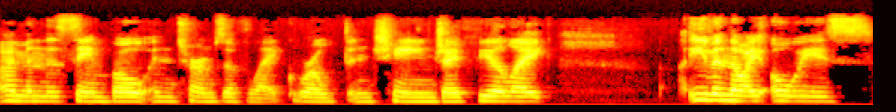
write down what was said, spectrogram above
I'm in the same boat in terms of like growth and change. I feel like even though I always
